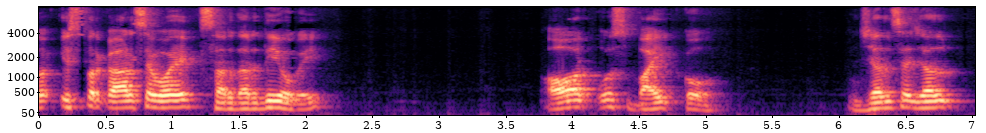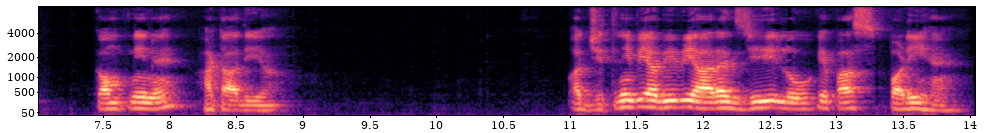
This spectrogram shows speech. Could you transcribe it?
तो इस प्रकार से वो एक सरदर्दी हो गई और उस बाइक को जल्द से जल्द कंपनी ने हटा दिया। और जितनी भी अभी भी आर एक्स जी लोगों के पास पड़ी हैं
